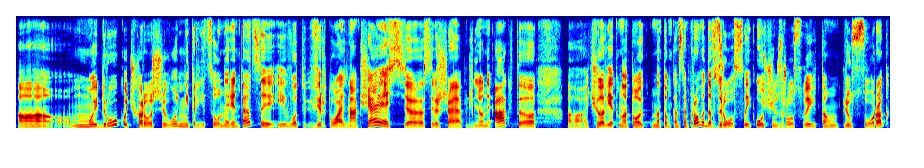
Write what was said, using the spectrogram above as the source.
А, мой друг очень хороший, он нетрадиционной ориентации, и вот виртуально общаясь, э, совершая определенный акт, э, а, человек на, той, на том конце провода, взрослый, очень взрослый, там плюс 40,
